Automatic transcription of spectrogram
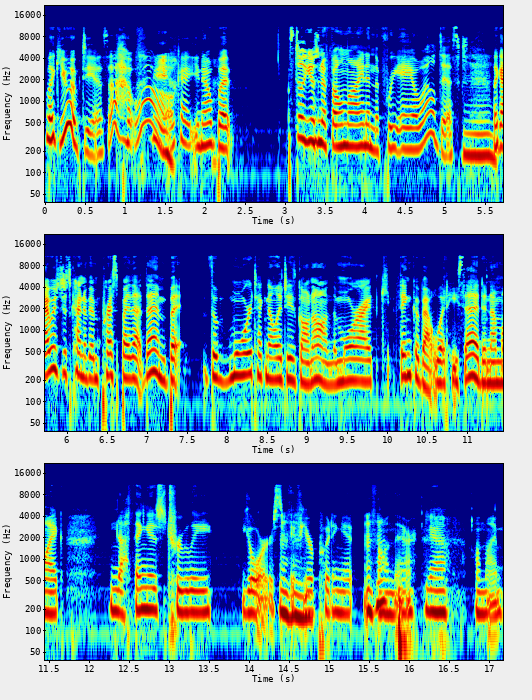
like you have DSL. Whoa. Yeah. Okay. You know, but still using a phone line and the free AOL discs. Mm. Like I was just kind of impressed by that then, but the more technology has gone on, the more I think about what he said, and I'm like, nothing is truly yours if mm-hmm. you're putting it mm-hmm. on there Yeah. Online.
